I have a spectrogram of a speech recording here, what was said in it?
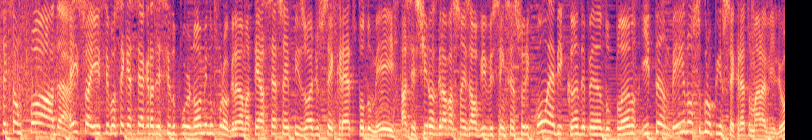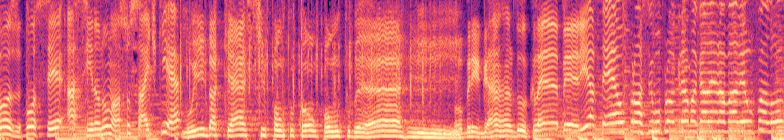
vocês são foda! É isso aí, se você quer ser agradecido por nome no programa, ter acesso a episódio secreto todo mês, assistir as gravações ao vivo e sem censura e com webcam, dependendo do plano, e também nosso grupinho secreto maravilhoso, você assina no nosso site que é Muidacast.com.br Obrigado, Kleber. E até o próximo programa, galera. Valeu, falou,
